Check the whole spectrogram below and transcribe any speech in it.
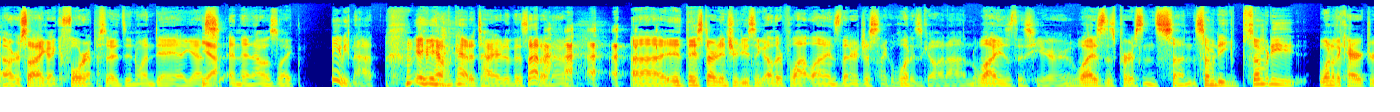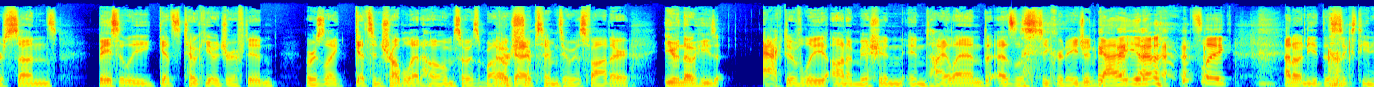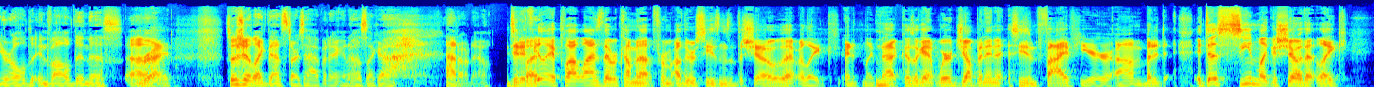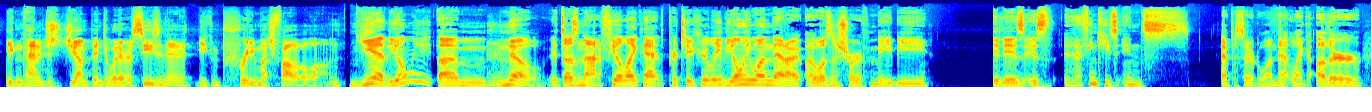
or so like like four episodes in one day, I guess. Yeah. And then I was like, maybe not. maybe I'm kind of tired of this. I don't know. Uh, it, they start introducing other plot lines that are just like, what is going on? Why is this here? Why is this person's son? Somebody, somebody, one of the characters' sons basically gets Tokyo drifted, or is like gets in trouble at home, so his mother Okay. ships him to his father, even though he's actively on a mission in Thailand as a secret agent guy. You know, it's like I don't need the 16 year old involved in this. Um, Right. So shit like that starts happening, and I was like, ah, I don't know. Did it But- feel like plot lines that were coming up from other seasons of the show that were like anything like that? Because again, we're jumping in at season five here, um, but it it does seem like a show that like you can kind of just jump into whatever season and you can pretty much follow along. Yeah, the only um no, it does not feel like that particularly. The only one that I, I wasn't sure if maybe it is is I think he's in episode one. That like other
